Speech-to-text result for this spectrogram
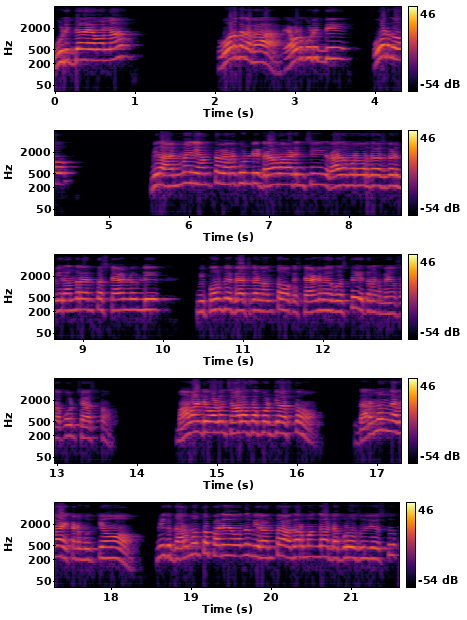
ఊడిద్దా ఏమన్నా? ఊడదు కదా. ఎవడు కూడిద్ది ఊడదు. మీరు ఆ అమ్మాయిని ఎంత వెనకుండి డ్రామా ఆడించి రాధా మనోహర్ దాస్ గారు మీరందరూ ఎంత స్టాండ్ ఉండి మీ ఫోన్పే బ్యాచ్ అంతా ఒక స్టాండ్ మీదకి వస్తే ఇతనికి మేము సపోర్ట్ చేస్తాం. మాలాంటి వాళ్ళని చాలా సపోర్ట్ చేస్తాం. ధర్మం కదా ఇక్కడ ముఖ్యం. మీకు ధర్మంతో పనే ఉంది. మీరంతా అధర్మంగా డబ్బులు వసూలు చేస్తూ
